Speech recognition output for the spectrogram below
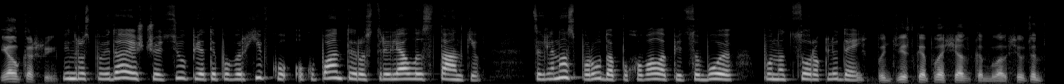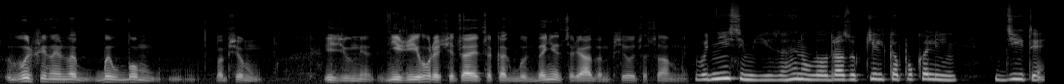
И алкаши. Він розповідає, що цю п'ятиповерхівку окупанти розстріляли з танків. Цегляна споруда поховала під собою понад 40 людей. Детская площадка была. Все это лучший, наверное, был дом во всем Изюме. Нижний город считается как бы Донец рядом, все это самое. В одній сім'ї загинули одразу кілька поколінь. Діти.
